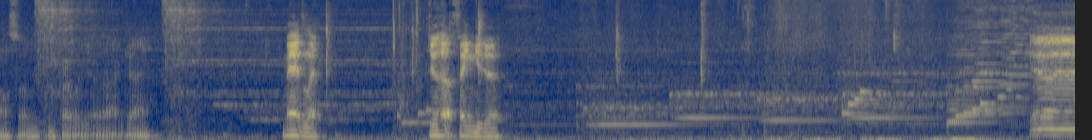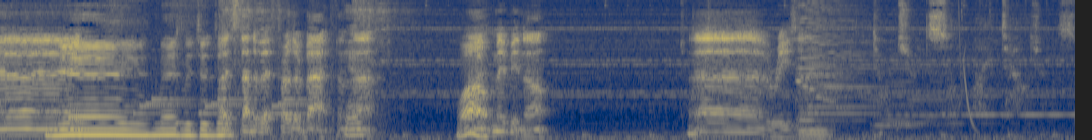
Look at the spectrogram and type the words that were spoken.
Also, we can probably get that guy. Medli. Do that thing you do. Yay. Yay, Medli did I'd stand a bit further back than Yeah. that. Wow. Well, maybe not. Uh, reasoning. Don't you insult my intelligence.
